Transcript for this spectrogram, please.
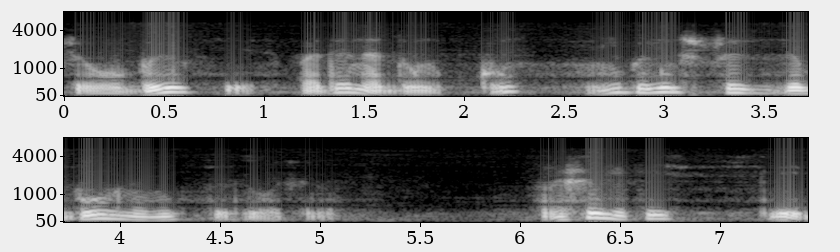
що вбивці спаде на думку, ніби він щось забув на місці злочину. Лишив якийсь слід.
